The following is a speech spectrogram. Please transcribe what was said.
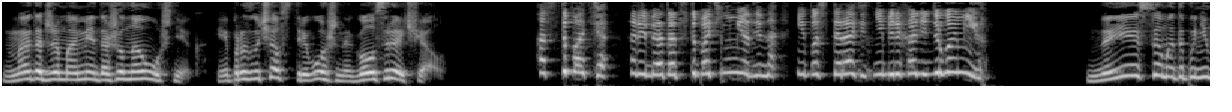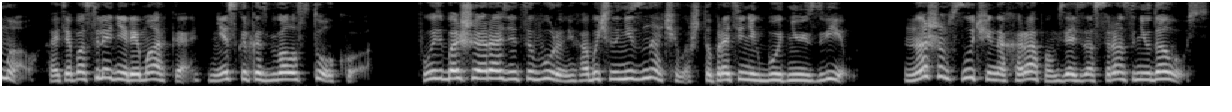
В этот же момент ожил наушник, и прозвучал встревоженный голос Рэйчел. «Отступайте! Ребята, отступайте немедленно и постарайтесь не переходить в другой мир!» Да я и сам это понимал, хотя последняя ремарка несколько сбивала с толку. Пусть большая разница в уровнях обычно не значила, что противник будет неуязвим, в нашем случае на храпом взять засранца не удалось,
